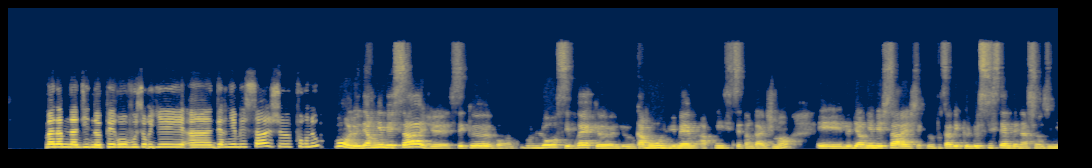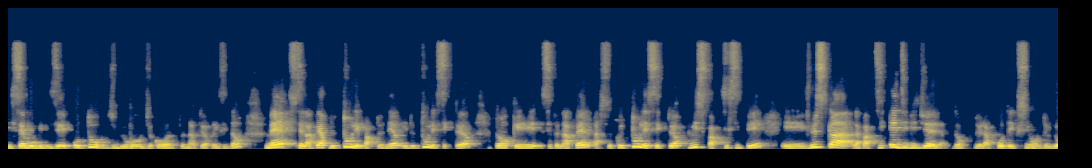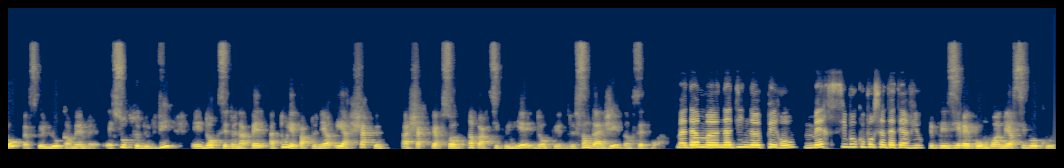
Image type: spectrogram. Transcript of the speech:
Madame Nadine Perrault, vous auriez un dernier message pour nous? Bon, le dernier message, c'est que, bon, l'eau, c'est vrai que le Cameroun lui-même a pris cet engagement. Et le dernier message, c'est que vous savez que le système des Nations Unies s'est mobilisé autour du bureau du coordonnateur résident, mais c'est l'affaire de tous les partenaires et de tous les secteurs. Donc, c'est un appel à ce que tous les secteurs puissent participer et jusqu'à la partie individuelle, donc de la protection de l'eau, parce que l'eau quand même est source de vie. Et donc, c'est un appel à tous les partenaires et à chaque, à chaque personne en particulier, donc, de s'engager dans cette voie. Madame Nadine Perrault, merci beaucoup pour cette interview. Le plaisir est pour moi. Merci beaucoup.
